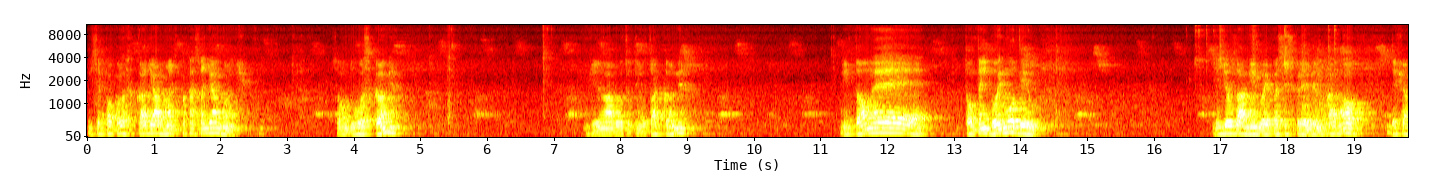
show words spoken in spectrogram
E você pode colocar diamante para caçar diamante. São duas câmeras. Aqui na outra tem outra câmera. Então é. Então tem dois modelos. Pedir os amigos aí para se inscrever no canal, deixar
